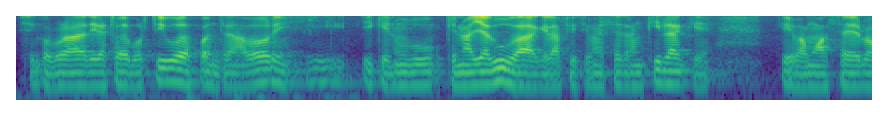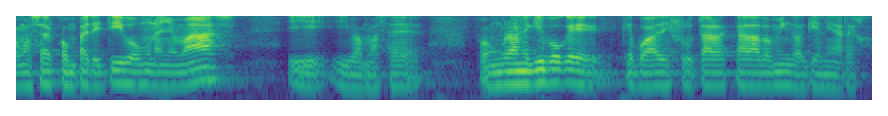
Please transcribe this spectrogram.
se incorporará el director deportivo, después entrenador y, y, que, no, que no haya duda, que la afición esté tranquila, que, que vamos a hacer, vamos a ser competitivos un año más y, vamos a hacer pues, un gran equipo que, pueda disfrutar cada domingo aquí en Linarejo.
